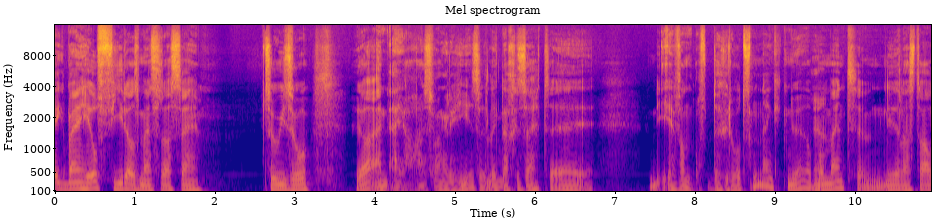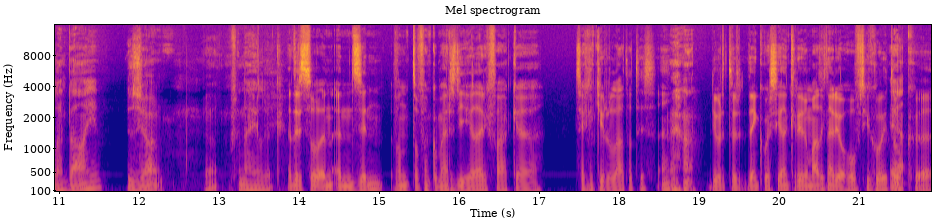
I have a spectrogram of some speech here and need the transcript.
ik ben heel fier als mensen dat zeggen. Sowieso. Ja, en, en ja, zwangere hier like dat gezegd, eh, een van of de grootste, denk ik, nu op het moment. eh, Nederlandstalig België. Dus ja, ja, ik vind dat heel leuk. Ja, er is zo een, een zin van Tof van Commerce die heel erg vaak... eh zeg een keer hoe laat het is. Hè? Die wordt er, denk ik waarschijnlijk regelmatig naar jouw hoofd gegooid ook. Eh,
